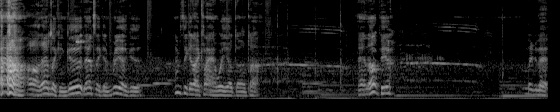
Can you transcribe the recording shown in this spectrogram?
oh, that's looking good. That's looking real good. Let me see if I climb way up on top. And up here. Look at that.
